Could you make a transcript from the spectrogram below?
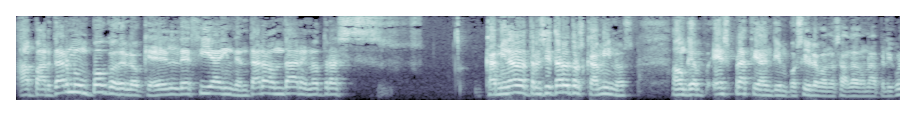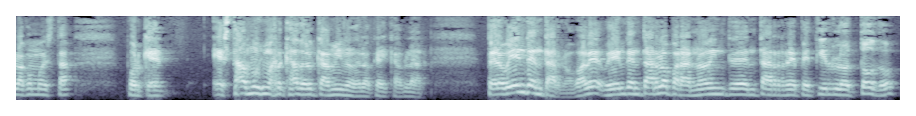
apartarme un poco de lo que él decía, intentar ahondar en otras caminar transitar otros caminos, aunque es prácticamente imposible cuando se habla de una película como esta, porque está muy marcado el camino de lo que hay que hablar. Pero voy a intentarlo, ¿vale? Voy a intentarlo para no intentar repetirlo todo,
